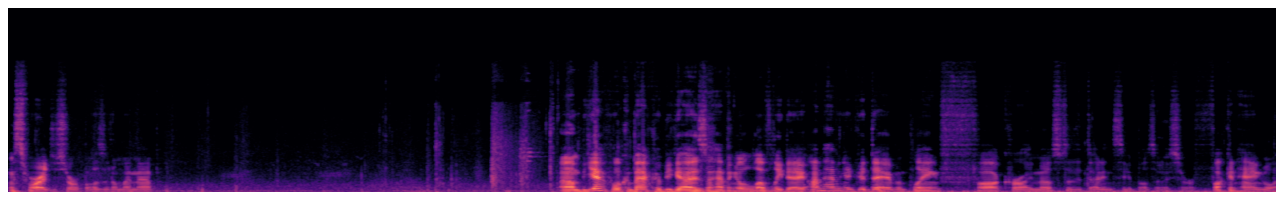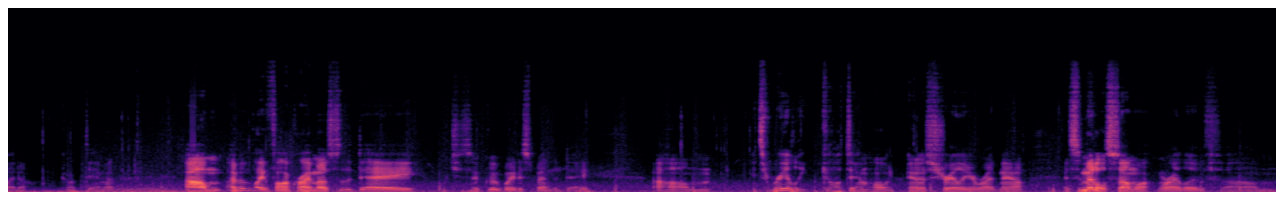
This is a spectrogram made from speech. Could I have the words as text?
I swear I just saw a buzzard on my map. Um, but yeah, welcome back. Hope you guys are having a lovely day. I'm having a good day. I've been playing Far Cry most of the... I didn't see a buzzard. I saw a fucking hang glider. God damn it. Um, I've been playing Far Cry most of the day, which is a good way to spend a day. Um, it's really goddamn hot in Australia right now. It's the middle of summer where I live. Um,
